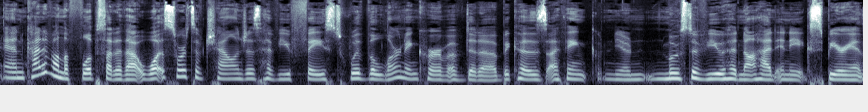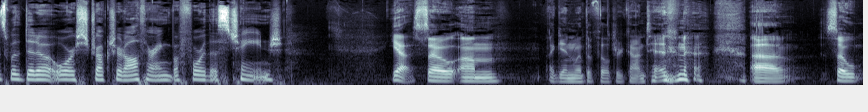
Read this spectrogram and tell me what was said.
and kind of on the flip side of that, what sorts of challenges have you faced with the learning curve of DITA? Because I think you know most of you had not had any experience with DITA or structured authoring before this change. Yeah. So um, again, with the filtered content, uh, so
